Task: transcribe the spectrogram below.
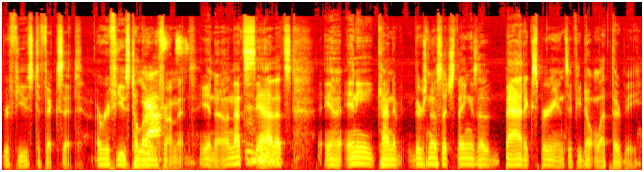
refuse to fix it or refuse to learn Yeah. from it. You know, and that's mm-hmm. yeah, that's you know, any kind of. There's no such thing as a bad experience if you don't let there be.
